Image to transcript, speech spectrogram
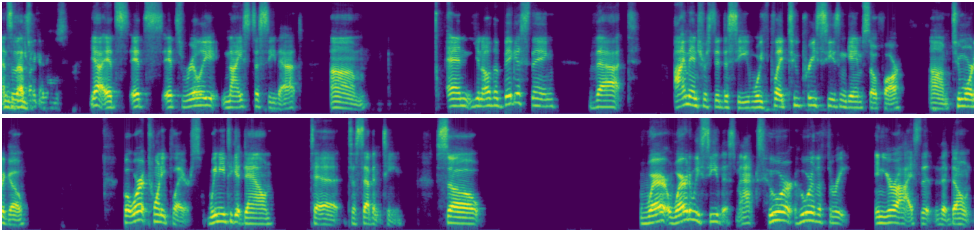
And so that's yeah, it's it's it's really nice to see that. Um, and you know, the biggest thing that I'm interested to see. We've played two preseason games so far, um, two more to go. But we're at 20 players. We need to get down to, to 17. So where where do we see this, Max? Who are who are the three in your eyes that that don't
